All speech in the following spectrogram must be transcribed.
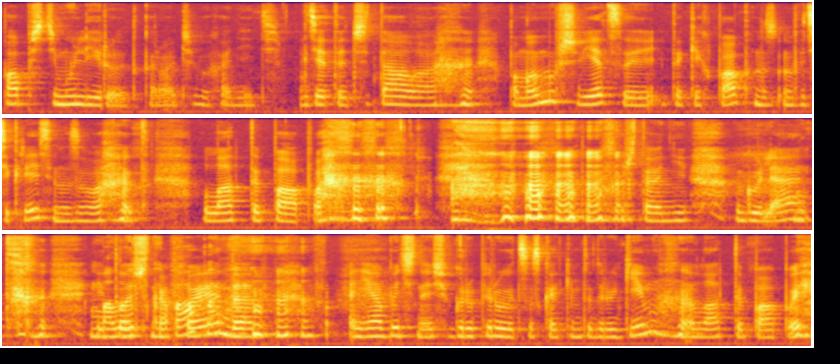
Папа стимулирует, короче, выходить. Где-то читала, по-моему, в Швеции таких пап в декрете называют латте-папа. Потому что они гуляют. Молочный кафе, папа? Да. Они обычно еще группируются с каким-то другим латте-папой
